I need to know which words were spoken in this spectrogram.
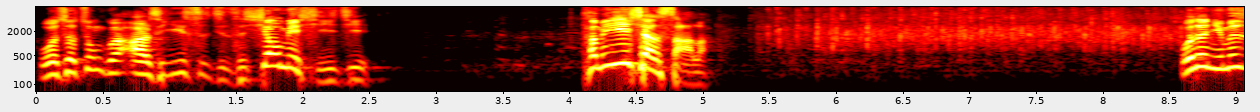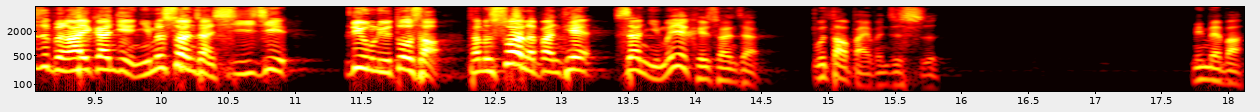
我说中国二十一世纪是消灭洗衣机，他们一下子傻了。我说你们日本爱干净，你们算算洗衣机利用率多少？他们算了半天，实际上你们也可以算算，不到百分之十，明白吧？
